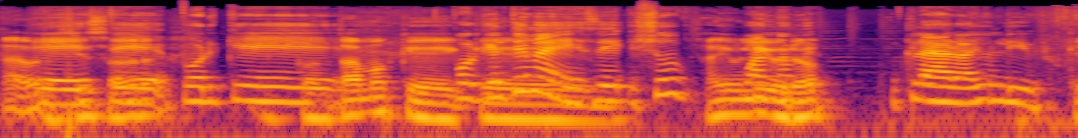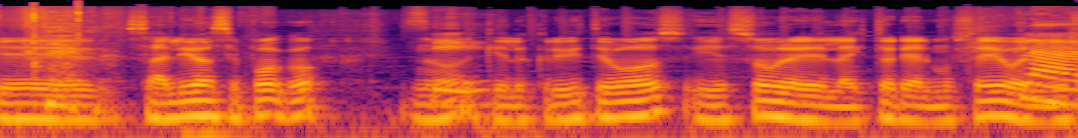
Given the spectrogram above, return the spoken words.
Ah, bueno, eso Este, porque contamos que, porque el tema es de yo hay un libro me- claro, hay un libro. que salió hace poco ¿no? Sí. que lo escribiste vos y es sobre la historia del museo, Claro.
